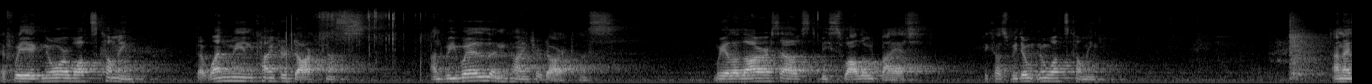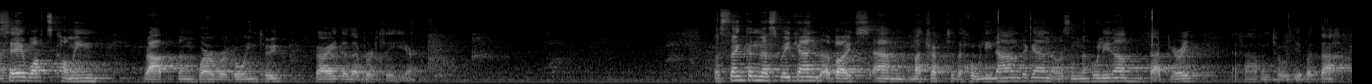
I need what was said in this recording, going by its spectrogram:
if we ignore what's coming, that when we encounter darkness, and we will encounter darkness, we'll allow ourselves to be swallowed by it because we don't know what's coming. And I say what's coming rather than where we're going to, very deliberately here. I was thinking this weekend about um, my trip to the Holy Land again. I was in the Holy Land in February, if I haven't told you about that.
